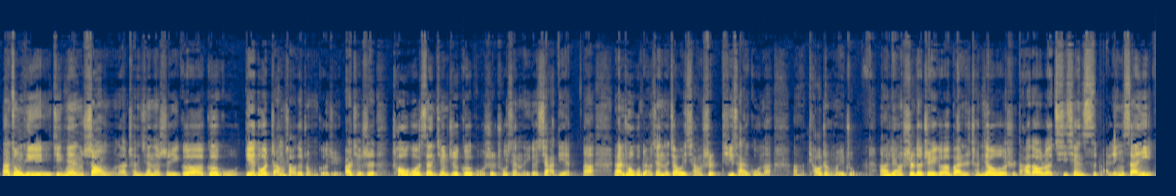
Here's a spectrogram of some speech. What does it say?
那总体今天上午呢，呈现的是一个个股跌多涨少的这种格局，而且是超过三千只个股是出现了一个下跌啊，蓝筹股表现的较为强势，题材股呢啊调整为主啊，两市的这个半日成交额是达到了七千四百零三亿，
